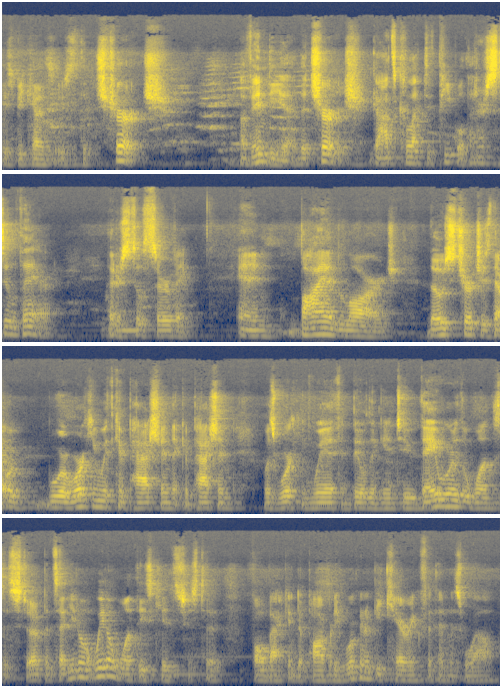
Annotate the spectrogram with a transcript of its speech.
is because it's the church of India, the church, God's collective people that are still there, that are still serving. And by and large, those churches that were, were working with compassion, that compassion was working with and building into, they were the ones that stood up and said, you know, we don't want these kids just to fall back into poverty. We're going to be caring for them as well.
